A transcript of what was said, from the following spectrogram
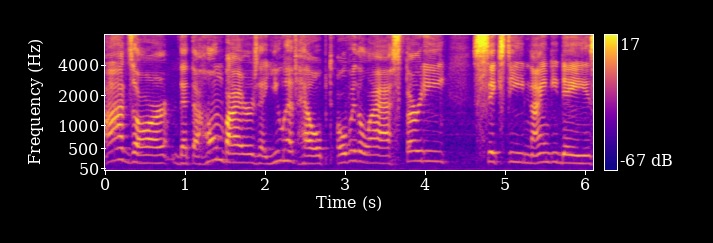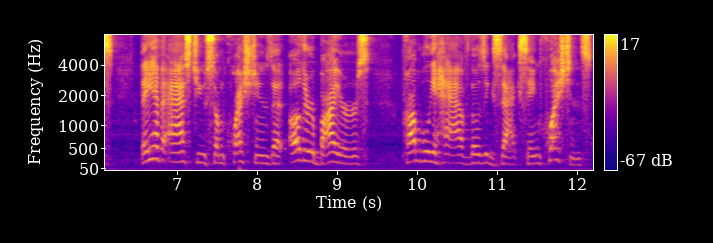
odds are that the home buyers that you have helped over the last 30, 60, 90 days, they have asked you some questions that other buyers probably have those exact same questions.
